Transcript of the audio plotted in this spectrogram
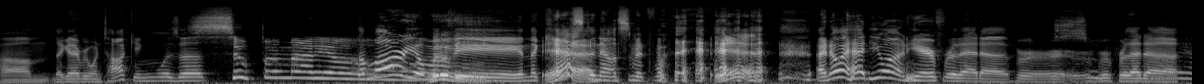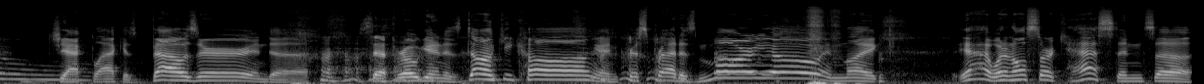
um, that got everyone talking was uh Super Mario. the Mario movie, Movie. and the cast Yeah. announcement for that. Yeah. I know I had you on here for that uh for for, for that uh Mario. Jack Black as Bowser and uh, Seth Rogen as Donkey Kong and Chris Pratt as Mario and like yeah, what an all-star cast and it's, uh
